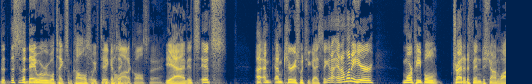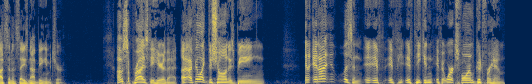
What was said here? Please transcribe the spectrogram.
th- this is a day where we will take some calls. We've taken a lot of calls today. Yeah, and it's it's I, I'm I'm curious what you guys think. And I, and I want to hear more people try to defend Deshaun Watson and say he's not being immature. I'm surprised to hear that. I, I feel like Deshaun is being, and and I listen. If if if he can, if it works for him, good for him.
